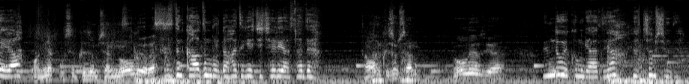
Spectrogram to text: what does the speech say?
Şey ya. Manyak mısın kızım sen? Ne oluyor be? Sızdın kaldın burada. Hadi geç içeri yat hadi. Tamam kızım sen ne oluyoruz ya? Benim de uykum geldi ya. Yatacağım şimdi.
